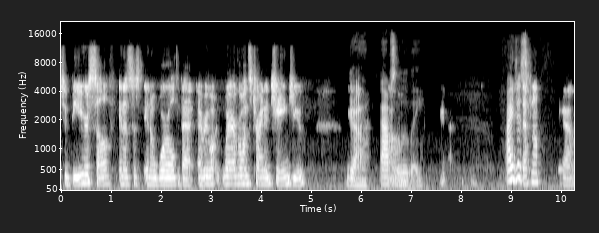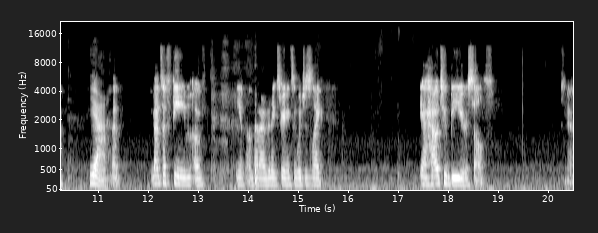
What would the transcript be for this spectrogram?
to be yourself in a in a world that everyone where everyone's trying to change you. Yeah, yeah absolutely um, yeah. i just definitely yeah yeah that, that's a theme of you know that I've been experiencing, which is like, yeah, how to be yourself. Yeah.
